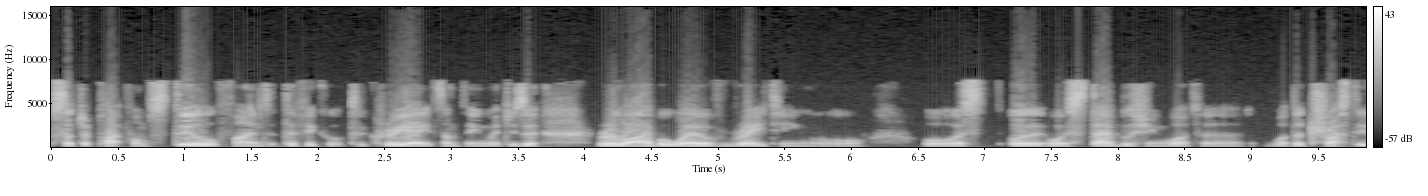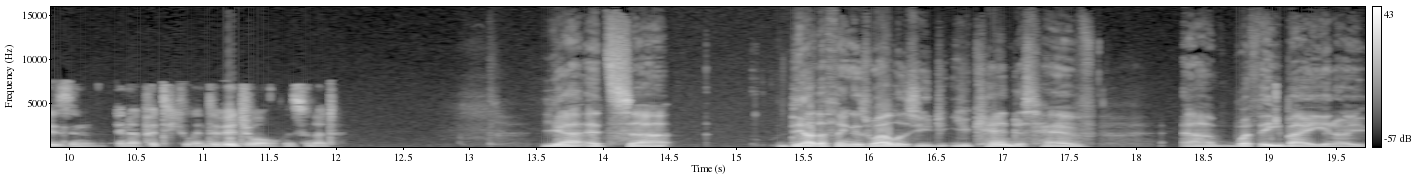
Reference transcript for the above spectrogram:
such a platform still finds it difficult to create something which is a reliable way of rating or or or, or establishing what uh, what the trust is in, in a particular individual, isn't it? Yeah, it's uh, the other thing as well is you you can just have uh, with eBay, you know,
